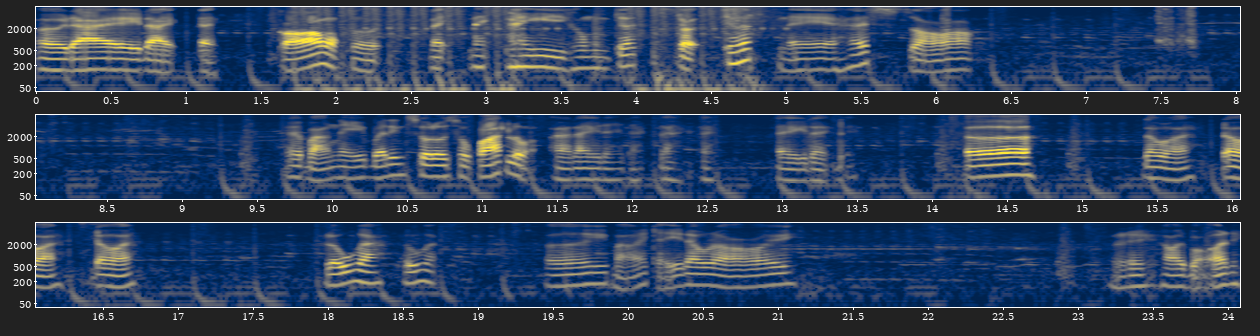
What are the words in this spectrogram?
Ơi ờ, đây đây đây. Có một người. Này này này không chết. Trời chết nè hết sọt. Ê, bạn này bạn đứng solo squad luôn. À đây đây đây đây đây. Đây đây, đây ờ. Đâu rồi? Đâu rồi? Đâu rồi? Lú ra lú ra. Ơi mở chạy đâu rồi? Rồi đi thôi bỏ đi.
